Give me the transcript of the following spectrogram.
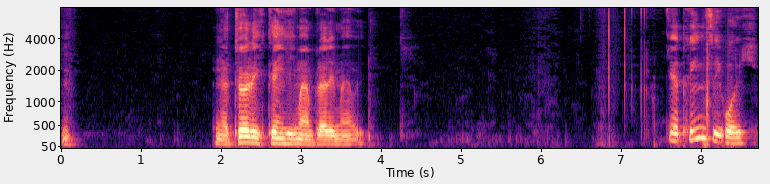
Hm. Natürlich trinke ich mein Bloody Mary. Ja, trinken Sie ruhig.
